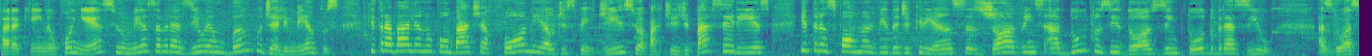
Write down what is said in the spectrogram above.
Para quem não conhece, o Mesa Brasil é um banco de alimentos que trabalha no combate à fome e ao desperdício a partir de parcerias e transforma a vida de crianças, jovens, adultos e idosos em todo o Brasil. As doações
